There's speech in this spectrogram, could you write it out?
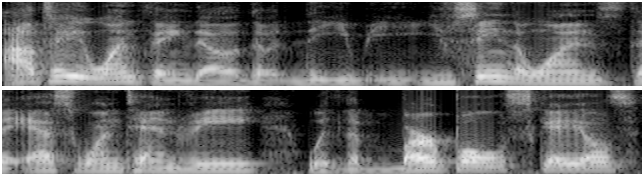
I'll tell you one thing though, the, the you, you've seen the ones, the S110V with the Burple scales.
